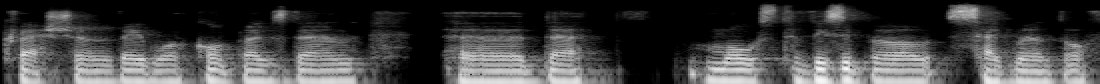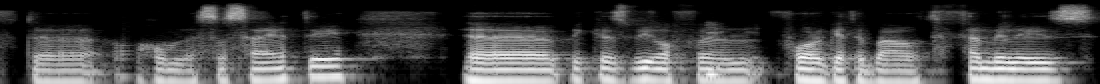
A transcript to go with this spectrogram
question way more complex than uh, that most visible segment of the homeless society uh, because we often forget about families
